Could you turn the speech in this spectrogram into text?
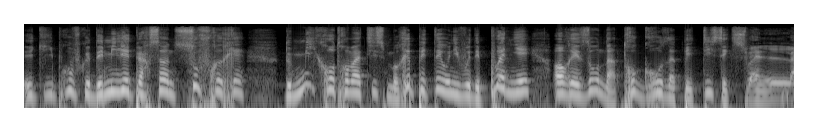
Et qui prouve que des milliers de personnes souffriraient de micro-traumatismes répétés au niveau des poignets en raison d'un trop gros appétit sexuel.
